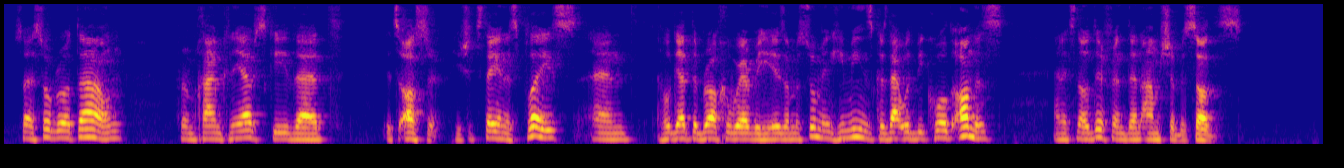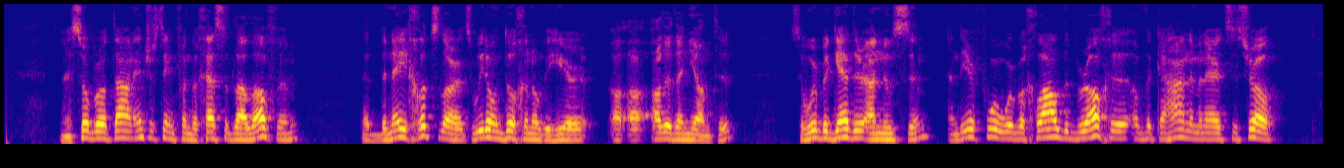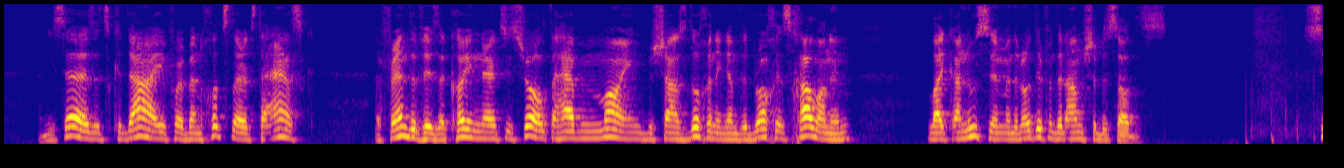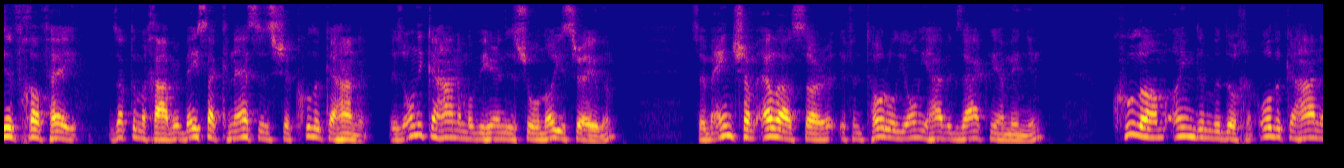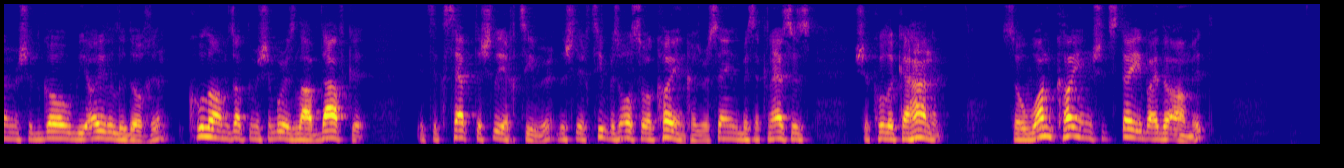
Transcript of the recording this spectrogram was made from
So I saw brought down from Chaim Kanievsky that it's Aser. He should stay in his place and he'll get the bracha wherever he is. I'm assuming he means because that would be called honest, and it's no different than Amsha Besodis. And I saw brought down, interesting from the Chesed Lalofim, that B'nai Chutzlaritz, we don't duchen over here uh, uh, other than Yontiv. So we're begeder anusim, and therefore we're bechlal the bracha of the kahanim in Eretz Yisrael. And he says it's kedai for Ben Chutzlaritz to ask a friend of his, a kohen in Eretz Yisrael, to have in mind b'shas duchening, and the bracha is chal on him, like anusim, and they're no different than amsha b'sodis. Siv chof hey, Dr. Mechaber, Beis HaKnesses Shekula Kahanim. There's only Kahanim over here in this shul, no Yisraelim. So sham if in total you only have exactly a minyan, kulam oimdim leduchen. All the kahanim should go be oil leduchen. Kulam zok the mishnah is lav. It's except the shliach tzibur. The shliach tzibur is also a kohen because we're saying the basic knesses shekula kahanim. So one kohen should stay by the amit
